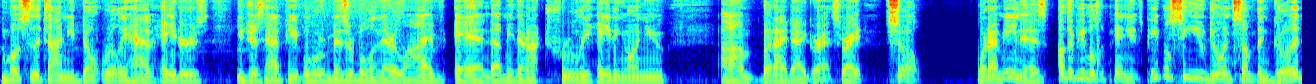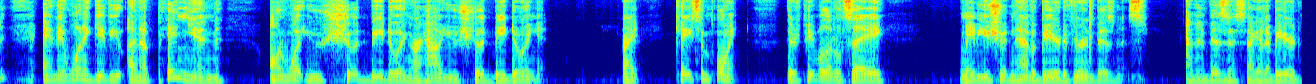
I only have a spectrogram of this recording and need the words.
most of the time you don't really have haters you just have people who are miserable in their life and i mean they're not truly hating on you um, but i digress right so what i mean is other people's opinions people see you doing something good and they want to give you an opinion on what you should be doing or how you should be doing it right case in point there's people that'll say maybe you shouldn't have a beard if you're in business i'm in business i got a beard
